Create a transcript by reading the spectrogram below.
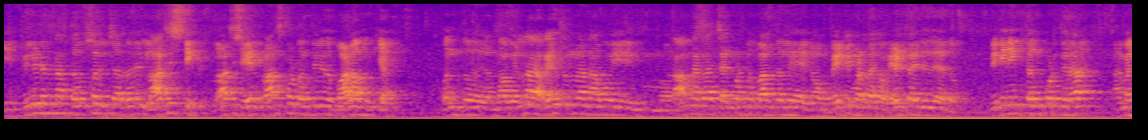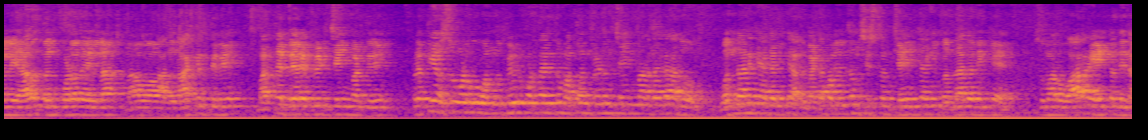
ಈ ಫೀಲ್ಡ್ ಅನ್ನ ತಲುಪಿಸೋ ವಿಚಾರದಲ್ಲಿ ಲಾಜಿಸ್ಟಿಕ್ ಲಾಜಿಸ್ಟಿಕ್ ಏನ್ ಟ್ರಾನ್ಸ್ಪೋರ್ಟ್ ಅಂತೀವಿ, ಇದು ಬಹಳ ಮುಖ್ಯ. ಒಂದು ನಾವೆಲ್ಲ ರೈತರನ್ನ ನಾವು ಈ ರಾಮನಗರ ಚನ್ನಪಟ್ಟಣ ಭಾಗದಲ್ಲಿ ನಾವು ಭೇಟಿ ಮಾಡಿದಾಗ ಹೇಳ್ತಾ ಇದ್ದಿದೆ ಅದು. ಬಿಗಿನಿಂಗ್ ತಂದು ಕೊಡ್ತೀರಾ? ಆಮೇಲೆ ಯಾರು ತಂದು ಕೊಡೋದೇ ಇಲ್ಲ. ನಾವು ಅದನ್ನ ಹಾಕಿರ್ತೀವಿ. ಮತ್ತೆ ಬೇರೆ ಫೀಲ್ಡ್ ಚೇಂಜ್ ಮಾಡ್ತೀವಿ. ಪ್ರತಿ ಹಸುಗಳಿಗೂ ಒಂದು ಫೀಲ್ಡ್ ಕೊಡ್ತಾ ಇದ್ದು ಮತ್ತೊಂದು ಫೀಲ್ಡ್ ಚೇಂಜ್ ಮಾಡಿದಾಗ ಅದು ಹೊಂದಾಣಿಕೆ ಆಗೋದಕ್ಕೆ, ಅದು ಮೆಟಬಾಲಿಸಮ್ ಸಿಸ್ಟಮ್ ಚೇಂಜ್ ಆಗಿ ಬಂದಾಗೋದಕ್ಕೆ ಸುಮಾರು ವಾರ, ಎಂಟು ದಿನ.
